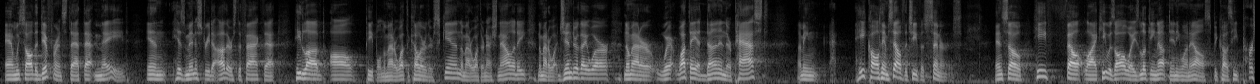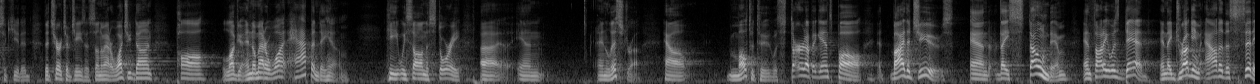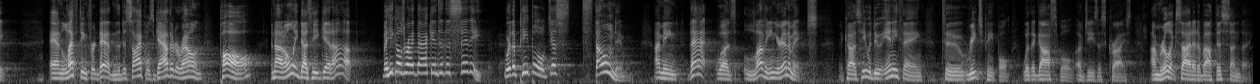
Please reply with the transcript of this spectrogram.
And we saw the difference that that made in his ministry to others the fact that he loved all people, no matter what the color of their skin, no matter what their nationality, no matter what gender they were, no matter where, what they had done in their past. I mean, he called himself the chief of sinners. And so he felt like he was always looking up to anyone else because he persecuted the church of Jesus. So no matter what you'd done, Paul loved you. And no matter what happened to him, he, we saw in the story uh, in, in Lystra how multitude was stirred up against Paul by the Jews, and they stoned him and thought he was dead. And they drug him out of the city and left him for dead. And the disciples gathered around Paul, and not only does he get up, but he goes right back into the city where the people just stoned him. I mean, that was loving your enemies because he would do anything to reach people with the gospel of Jesus Christ. I'm real excited about this Sunday.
